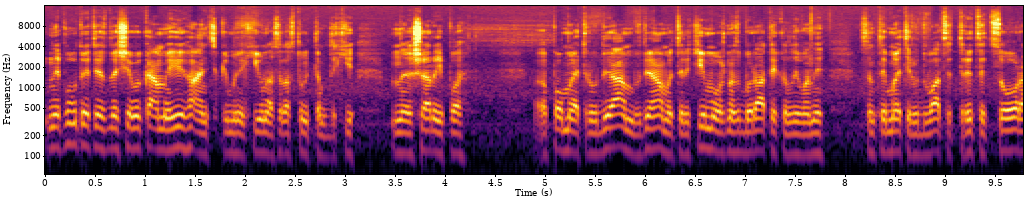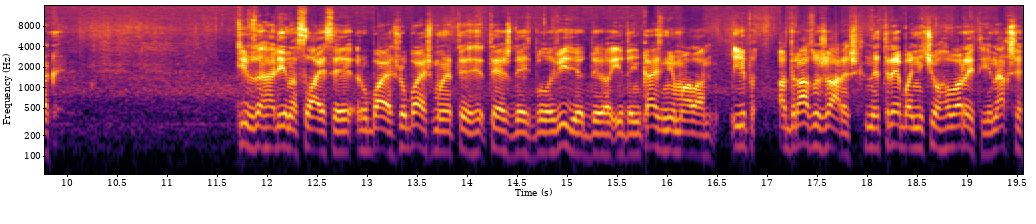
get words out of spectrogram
Не плутайте з дощовиками гігантськими, які у нас ростуть, там такі е, шари по, по метру в діаметрі. Ті можна збирати, коли вони сантиметрів 20, 30, 40. Ті взагалі на слайси рубаєш, рубаєш, мене теж десь було відео, де і донька знімала. І одразу жариш, не треба нічого говорити. Інакше,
